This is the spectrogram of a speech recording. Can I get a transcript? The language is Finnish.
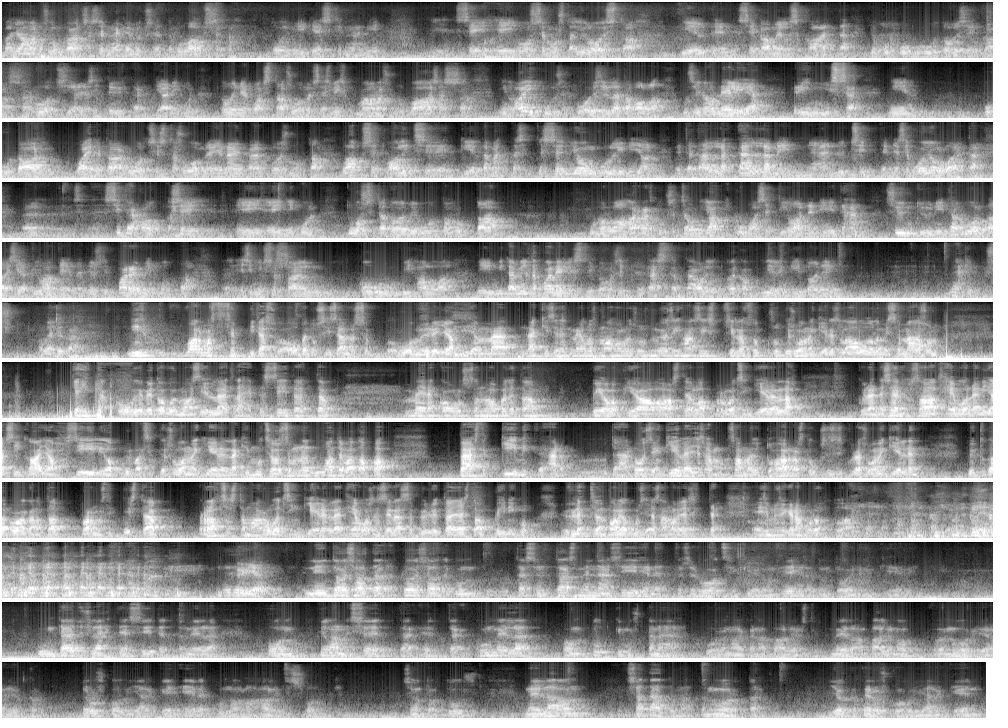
mä jaan sun kanssa sen näkemyksen, että kun lapset toimii keskenään, niin, niin se ei ole semmoista iloista kielten sekamelskaa, että joku puhuu toisen kanssa ruotsia ja sitten yhtäkkiä niin kuin toinen vastaa suomeksi. Esimerkiksi kun mä oon asunut Vaasassa, niin aikuiset voi sillä tavalla, kun siinä on neljä ringissä, niin puhutaan, vaihdetaan Ruotsista Suomeen ja näin päin pois, mutta lapset valitsee kieltämättä sitten sen jonkun linjan, että tällä, tällä mennään nyt sitten. Ja se voi olla, että äh, sitä kautta se ei, ei niin kuin tuo sitä toimivuutta, mutta kun ollaan harrastukset, se on jatkuva se tilanne, niin niitähän syntyy niitä luontaisia tilanteita tietysti paremmin, mutta äh, esimerkiksi jossain koulun pihalla, niin mitä mieltä panelistit on sitten tästä? Tämä oli aika mielenkiintoinen näkemys. Ole hyvä. Niin varmasti se pitäisi opetussisällössä huomioida. Ja, ja mä näkisin, että meillä olisi mahdollisuus myös ihan siis sillä su- suomenkielisellä alueella, missä mä asun, kehittää koulujen vetovoimaa sillä, että lähettäisiin siitä, että meidän koulussa me opetetaan biologiaa ala-asteella ruotsin kielellä. Kyllä ne sen sanat hevonen ja sika ja siili oppivat sitten suomen kielelläkin, mutta se olisi semmoinen luonteva tapa päästä kiinni tähän, tähän toiseen kieleen ja sama, sama juttu harrastuksessa. Siis kyllä suomenkielinen tyttö tai poika kannattaa varmasti pistää ratsastamaan ruotsin kielellä, että hevosen selässä pysytään ja sitä oppii niin kuin yllättävän paljon uusia sanoja sitten ensimmäisen kerran pudottua. Niin toisaalta, toisaalta kun tässä nyt taas mennään siihen, että se ruotsin kieli on ehdoton toinen kieli, kun täytyisi lähteä siitä, että meillä on tilanne se, että, että kun meillä on tutkimus tänä vuoden aikana paljastunut, meillä on paljon nuoria, jotka peruskoulun jälkeen eivät kunnolla hallitse suomea. Se on totuus. Meillä on 100 000 nuorta, jotka peruskoulun jälkeen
